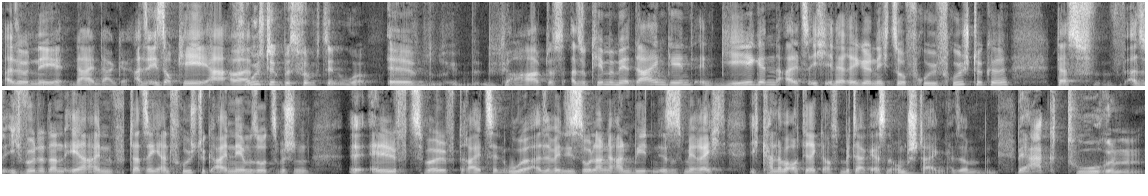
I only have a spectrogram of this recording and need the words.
Also nee, nein, danke. Also ist okay, ja, aber Frühstück bis 15 Uhr. äh, ja, das also käme mir dahingehend entgegen, als ich in der Regel nicht so früh frühstücke. Das, also ich würde dann eher ein, tatsächlich ein Frühstück einnehmen, so zwischen äh, 11, 12, 13 Uhr. Also wenn sie es so lange anbieten, ist es mir recht. Ich kann aber auch direkt aufs Mittagessen umsteigen. Also Bergtouren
